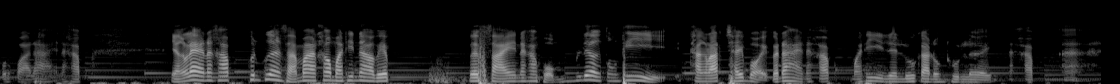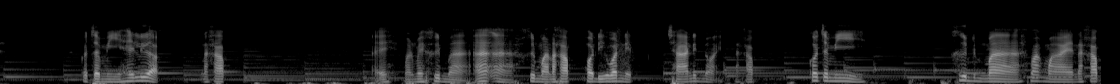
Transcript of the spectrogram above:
ค้นคว้าได้นะครับ อย่างแรกนะครับ เพื่อนๆสามารถเข้ามาที่หน้าเว็บเว็บไซต์นะครับ ผมเลือกตรงที่ทางรัฐใช้บ่อยก็ได้นะครับ มาที่เรียนรู้การลงทุนเลยนะครับอ่าก็จะมีให้เลือกนะครับ เอ๊ะมันไม่ขึ้นมาอ่าอ่าขึ้นมาแล้วครับ พอดีว่าเน็ตช้านิดหน่อยนะครับ ก็จะมีขึ้นมามากมายนะครับ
